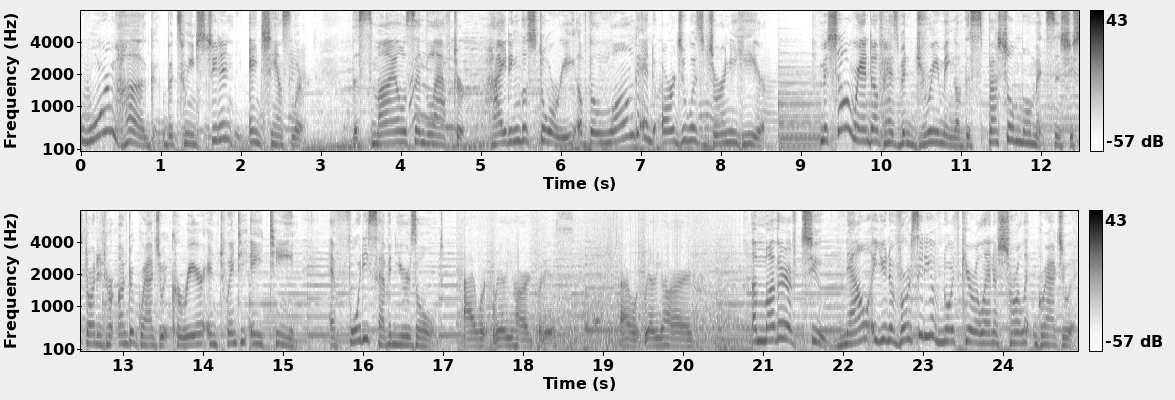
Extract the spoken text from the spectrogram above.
A warm hug between student and chancellor. The smiles and laughter hiding the story of the long and arduous journey here. Michelle Randolph has been dreaming of this special moment since she started her undergraduate career in 2018 at 47 years old. I worked really hard for this. I worked really hard. A mother of two, now a University of North Carolina Charlotte graduate.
